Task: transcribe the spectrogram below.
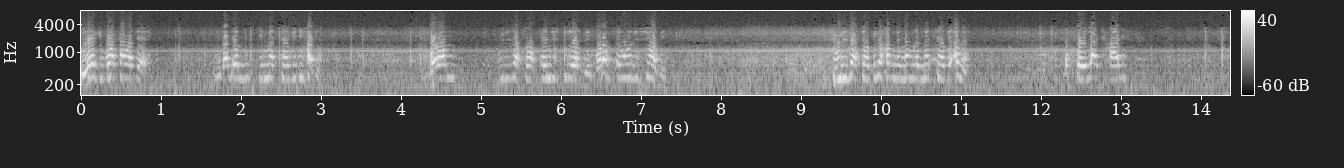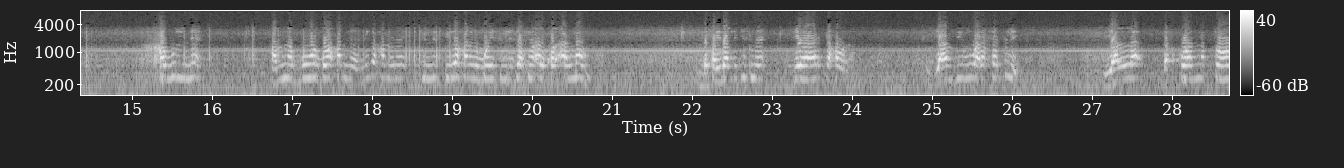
léegi boo tawatee nga dem ci médecin bi di faju borom civilisation industrielle bi borom évolution bi civilisation bi nga xam ne moom la médecin bi amee daf koy laaj xaalis xamul ne am na buur boo xam ne li nga xam ne jullit bi nga xam ne mooy civilisation alquran moom dafay daal di gis ne jihaar taxaw na jaam bi mu war a xettali yàlla daf koo nattoo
